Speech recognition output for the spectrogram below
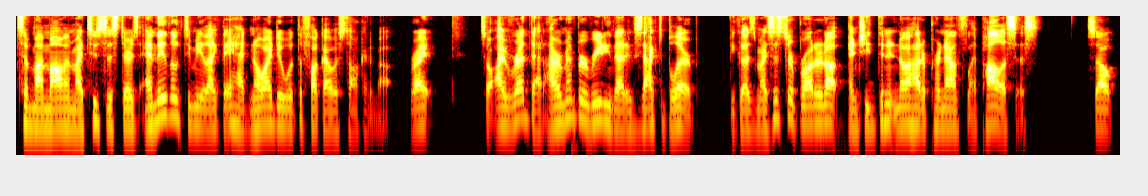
to my mom and my two sisters, and they looked at me like they had no idea what the fuck I was talking about, right? So I read that. I remember reading that exact blurb because my sister brought it up and she didn't know how to pronounce lipolysis. So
